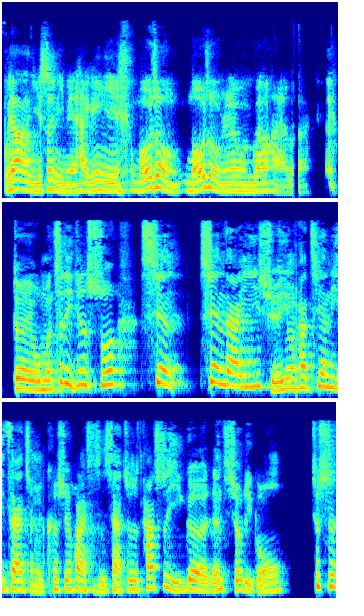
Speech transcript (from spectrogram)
不像仪式里面还给你 某种某种人文关怀吧？对我们这里就是说现现代医学，因为它建立在整个科学化体制下，就是它是一个人体修理工。就是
